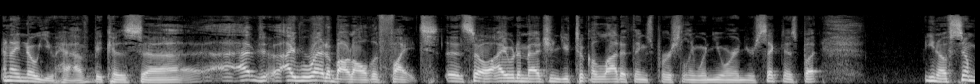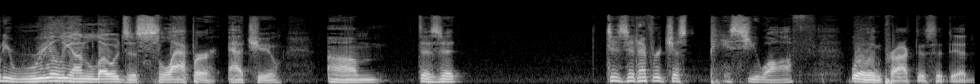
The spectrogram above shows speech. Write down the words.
and I know you have because uh, I've, I've read about all the fights, uh, so I would imagine you took a lot of things personally when you were in your sickness. But you know, if somebody really unloads a slapper at you, um, does it does it ever just piss you off? well, in practice, it did.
